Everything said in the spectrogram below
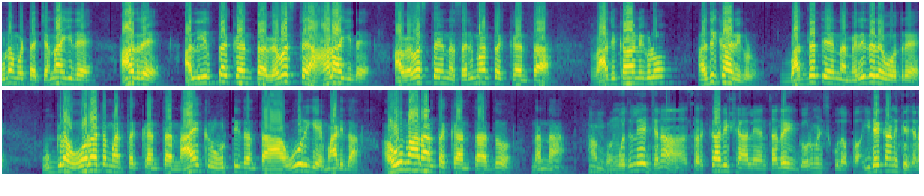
ಗುಣಮಟ್ಟ ಚೆನ್ನಾಗಿದೆ ಆದರೆ ಅಲ್ಲಿ ಇರ್ತಕ್ಕಂಥ ವ್ಯವಸ್ಥೆ ಹಾಳಾಗಿದೆ ಆ ವ್ಯವಸ್ಥೆಯನ್ನು ಸರಿ ಮಾಡ್ತಕ್ಕಂಥ ರಾಜಕಾರಣಿಗಳು, ಅಧಿಕಾರಿಗಳು ಬದ್ಧತೆಯನ್ನು ಮೆರೆದಲೇ ಹೋದರೆ ಉಗ್ರ ಹೋರಾಟ ಮಾಡ್ತಕ್ಕಂಥ ನಾಯಕರು ಹುಟ್ಟಿದಂಥ ಆ ಊರಿಗೆ ಮಾಡಿದ ಅವಮಾನ ಅಂತಕ್ಕಂಥದ್ದು ನನ್ನ. ಮೊದಲೇ ಜನ ಸರ್ಕಾರಿ ಶಾಲೆ ಅಂತಂದ್ರೆ ಗೌರ್ಮೆಂಟ್ ಅಪ್ಪ ಇದೇ ಕಾರಣಕ್ಕೆ ಜನ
